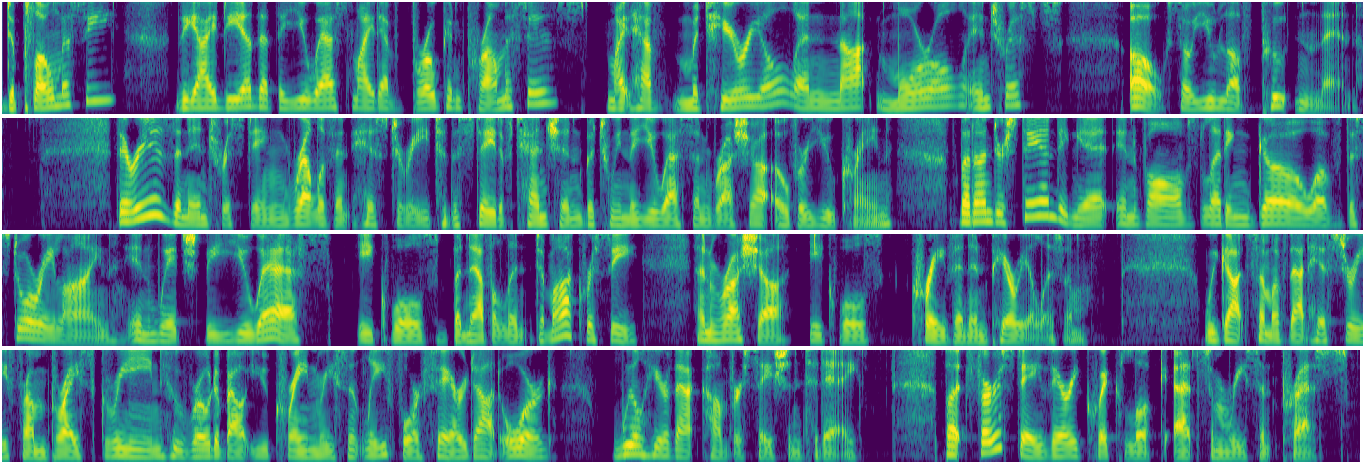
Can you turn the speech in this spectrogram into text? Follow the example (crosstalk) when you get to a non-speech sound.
Diplomacy? The idea that the U.S. might have broken promises, might have material and not moral interests? Oh, so you love Putin then? There is an interesting, relevant history to the state of tension between the U.S. and Russia over Ukraine, but understanding it involves letting go of the storyline in which the U.S. equals benevolent democracy and Russia equals craven imperialism. We got some of that history from Bryce Greene, who wrote about Ukraine recently for fair.org. We'll hear that conversation today. But first, a very quick look at some recent press.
